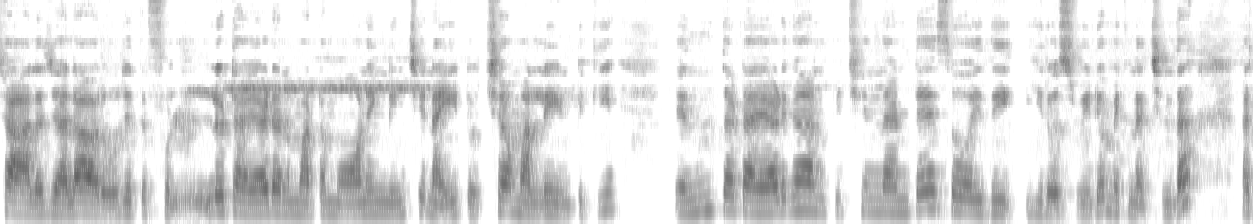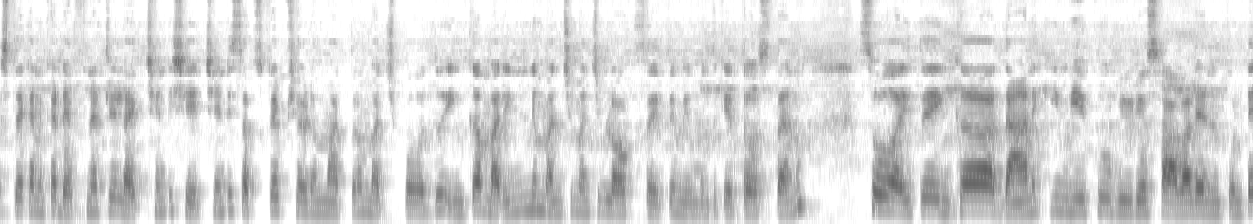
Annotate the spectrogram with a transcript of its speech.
చాలా చాలా ఆ రోజైతే ఫుల్ టయర్డ్ అనమాట మార్నింగ్ నుంచి నైట్ వచ్చా మళ్ళీ ఇంటికి. ఎంత టయర్డ్గా అనిపించిందంటే సో ఇది ఈరోజు వీడియో. మీకు నచ్చిందా? నచ్చితే కనుక డెఫినెట్లీ లైక్ చేయండి షేర్ చేయండి సబ్స్క్రైబ్ చేయడం మాత్రం మర్చిపోవద్దు. ఇంకా మరిన్ని మంచి మంచి బ్లాగ్స్ అయితే మీ ముందుకైతే వస్తాను. సో అయితే ఇంకా దానికి మీకు వీడియోస్ రావాలి అనుకుంటే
